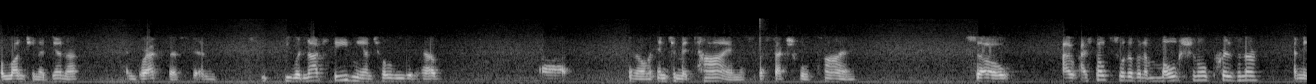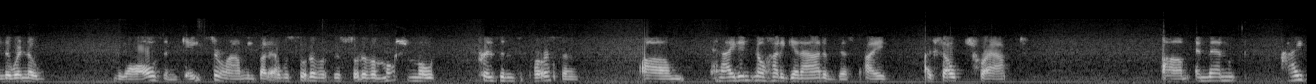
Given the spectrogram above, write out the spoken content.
a lunch and a dinner and breakfast, and he would not feed me until we would have, uh, you know, intimate time, a sexual time. So I, I felt sort of an emotional prisoner. I mean, there were no walls and gates around me, but I was sort of this sort of emotional prisoned person, um, and I didn't know how to get out of this. I I felt trapped, um, and then I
